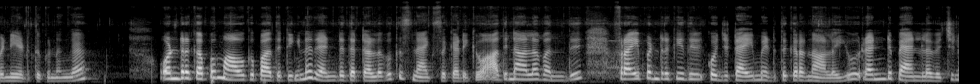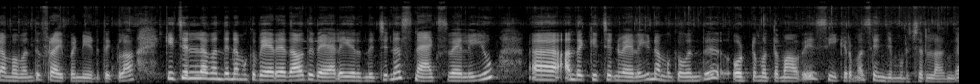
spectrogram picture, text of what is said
பண்ணி எடுத்துக்கணுங்க. ஒன்றரை கப்பு மாவுக்கு பார்த்துட்டிங்கன்னா ரெண்டு தட்ட அளவுக்கு ஸ்நாக்ஸ் கிடைக்கும். அதனால வந்து ஃப்ரை பண்ணுறதுக்கு இது கொஞ்சம் டைம் எடுத்துக்கிறனாலையும் ரெண்டு பேனில் வச்சு நம்ம வந்து ஃப்ரை பண்ணி எடுத்துக்கலாம். கிச்சனில் வந்து நமக்கு வேறு ஏதாவது வேலை இருந்துச்சுன்னா ஸ்நாக்ஸ் வேலையும் அந்த கிச்சன் வேலையும் நமக்கு வந்து ஒட்டுமொத்தமாகவே சீக்கிரமாக செஞ்சு முடிச்சிடலாங்க.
